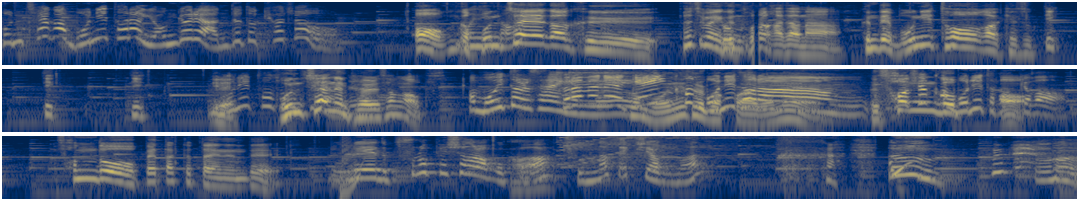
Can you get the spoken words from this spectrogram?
본체가 모니터랑 연결이 안 돼도 켜져. 어 그러니까 모니터? 본체가 그 켜지면 이거 그럼- 돌아가잖아 근데 모니터가 계속 띡띡띡 이래 모니터 본체는 안별 상관없어 아 모니터를 사야겠네. 그러면은 게임 큰 모니터를 모니터랑 그 선도- 모니터 어. 바뀌어봐. 선도 뺐다 꼈다 했는데 우리 애들 프로페셔널하고 오빠 존나 섹시하구만. 으. 응.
